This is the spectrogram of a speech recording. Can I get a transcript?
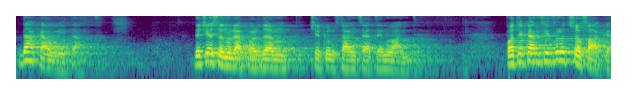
Dacă au uitat. De ce să nu le acordăm circunstanțe atenuante? Poate că ar fi vrut să o facă.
